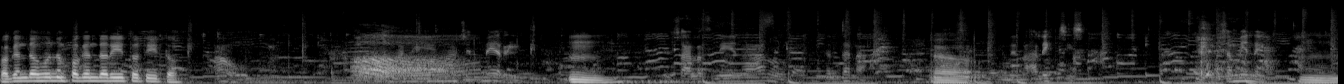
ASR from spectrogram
Paganda ho ng paganda rito, Tito. Ah, oo. Ganda ni Kasit Mary. Hmm. Yung salas ni na ano, ganda na. Ah, Hindi na Alexis. Sa min eh. hmm.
